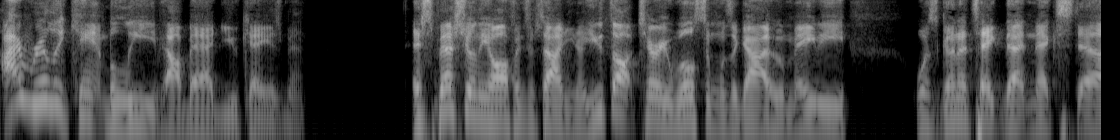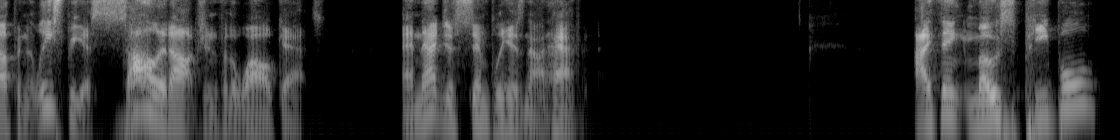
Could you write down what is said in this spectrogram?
I really can't believe how bad UK has been especially on the offensive side. You know, you thought Terry Wilson was a guy who maybe was going to take that next step and at least be a solid option for the Wildcats. And that just simply has not happened. I think most people,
